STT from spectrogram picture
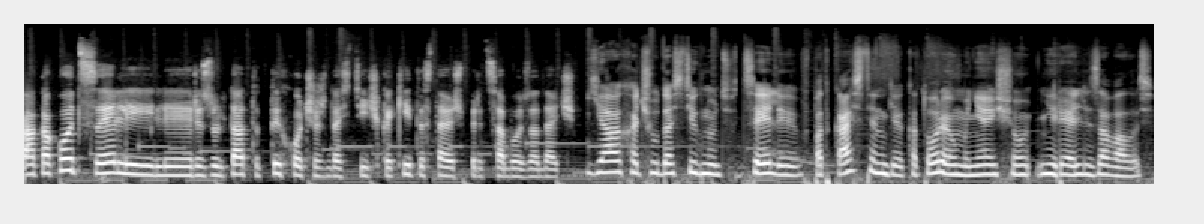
А какой цели или результата ты хочешь достичь? Какие ты ставишь перед собой задачи? Я хочу достигнуть цели в подкастинге, которая у меня еще не реализовалась.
